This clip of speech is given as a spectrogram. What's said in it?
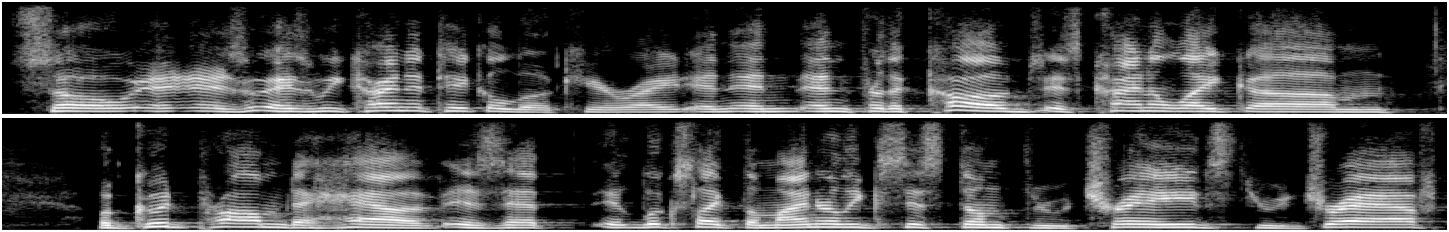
so as as we kind of take a look here right and and and for the cubs it's kind of like um a good problem to have is that it looks like the minor league system through trades through draft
